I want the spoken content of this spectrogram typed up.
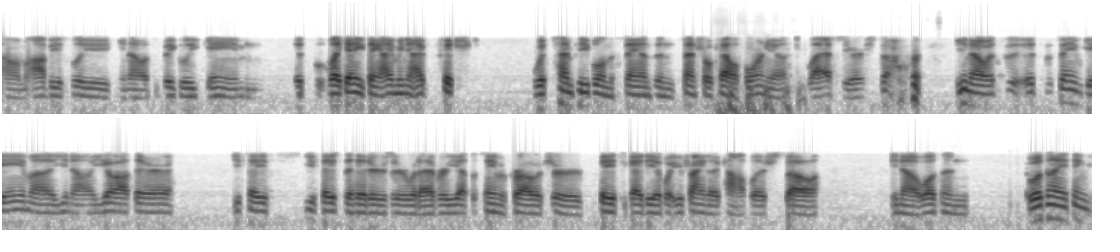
Um, obviously, you know, it's a big league game. And it's like anything. I mean, I pitched with ten people in the stands in Central California last year, so you know, it's it's the same game. Uh, you know, you go out there, you face you face the hitters or whatever. You got the same approach or basic idea of what you're trying to accomplish. So, you know, it wasn't it wasn't anything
